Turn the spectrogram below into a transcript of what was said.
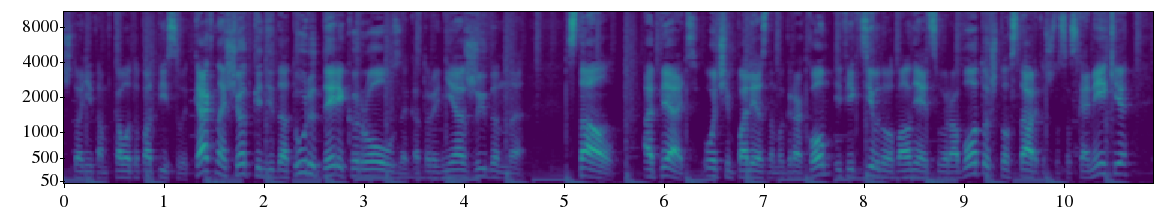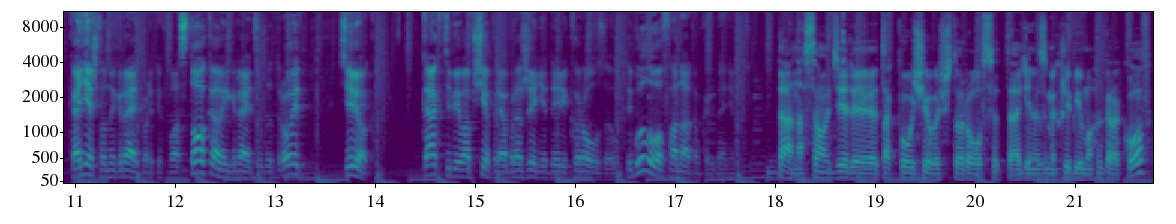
что они там кого-то подписывают. Как насчет кандидатуры Дерека Роуза, который неожиданно стал опять очень полезным игроком, эффективно выполняет свою работу, что в старте, что со скамейки. Конечно, он играет против Востока, играет за Детройт. Серег, как тебе вообще преображение Дерека Роуза? Ты был его фанатом когда-нибудь? Да, на самом деле так получилось, что Роуз это один из моих любимых игроков,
